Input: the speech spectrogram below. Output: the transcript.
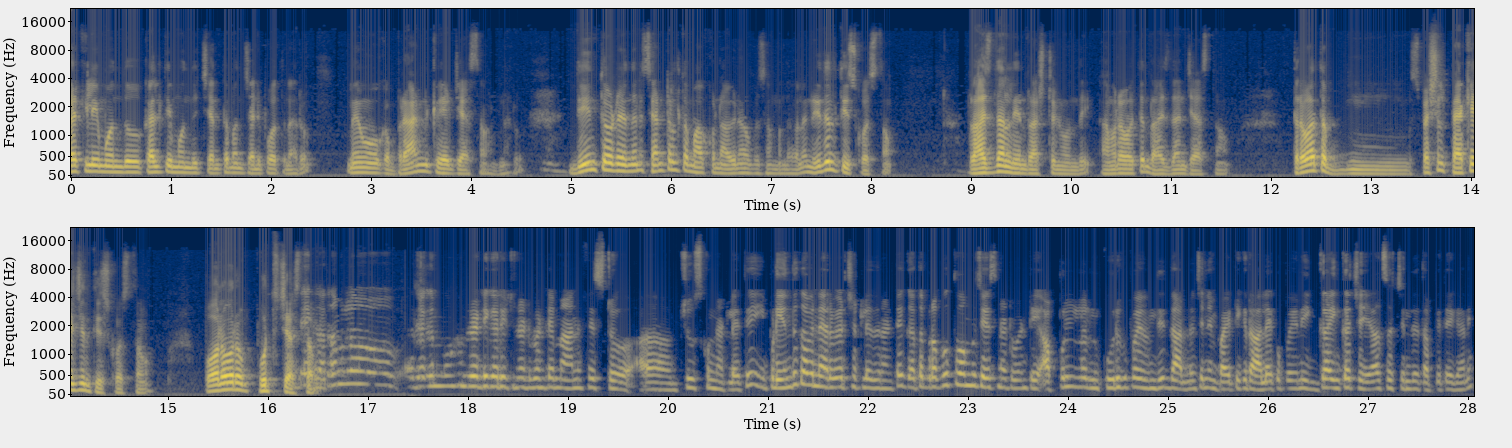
నకిలీ మందు కల్తీ మందు ఎంతమంది చనిపోతున్నారు మేము ఒక బ్రాండ్ని క్రియేట్ చేస్తామంటున్నారు దీంతో ఏంటంటే సెంట్రల్తో మాకున్న అవినాభ సంబంధం వల్ల నిధులు తీసుకొస్తాం. రాజధాని లేని రాష్ట్రంగా ఉంది. అమరావతిని రాజధాని చేస్తాం. తర్వాత స్పెషల్ ప్యాకేజీని తీసుకొస్తాం. పోలవరం పూర్తి చేస్తాం. గతంలో జగన్మోహన్ రెడ్డి గారు ఇచ్చినటువంటి మేనిఫెస్టో చూసుకున్నట్లయితే ఇప్పుడు ఎందుకు అవి నెరవేర్చట్లేదు అంటే గత ప్రభుత్వం చేసినటువంటి అప్పులను కూరుకుపోయి ఉంది. దాని నుంచి నేను బయటికి రాలేకపోయాను. ఇంకా ఇంకా చేయాల్సి వచ్చింది తప్పితే కానీ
